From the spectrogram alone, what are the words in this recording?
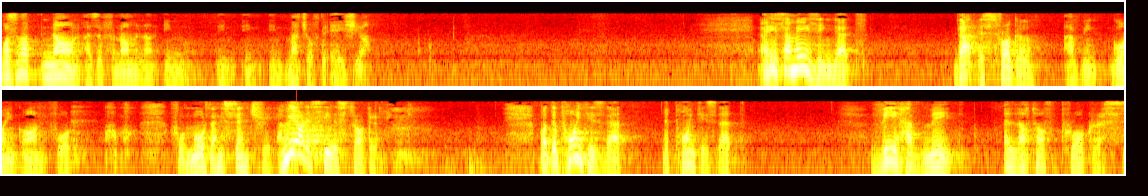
was not known as a phenomenon in, in, in, in much of the Asia. And it's amazing that that struggle have been going on for for more than a century. And we are still struggling. But the point is that, the point is that we have made a lot of progress.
